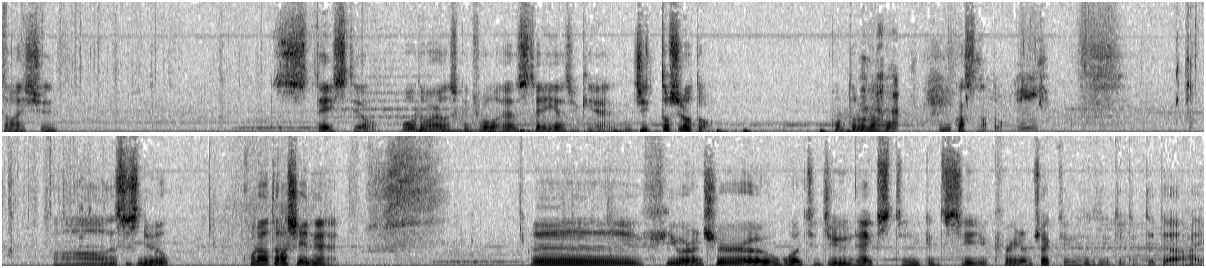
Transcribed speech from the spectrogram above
So I should stay still. Hold the wireless control as steady as you can. じっとしろと。コントローラーを動かすなと。ああ、this is new? これ新しいね。Uh, if you are unsure of what to do next, you can see your current objectives. はい。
